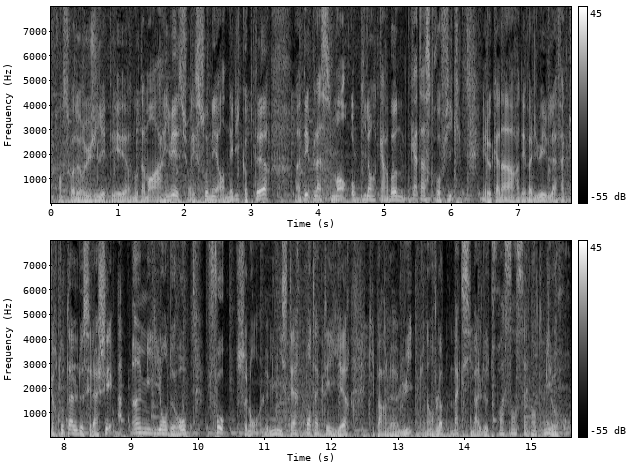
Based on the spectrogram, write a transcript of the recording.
François de Rugy était notamment arrivé sur les sommets en hélicoptère, un déplacement au bilan carbone catastrophique et le canard a d'évaluer la facture totale de ses lâchers à 1 million d'euros, faux selon le ministère contacté hier qui parle lui d'une enveloppe maximale de 350 000 euros.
